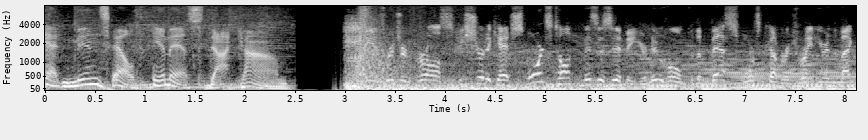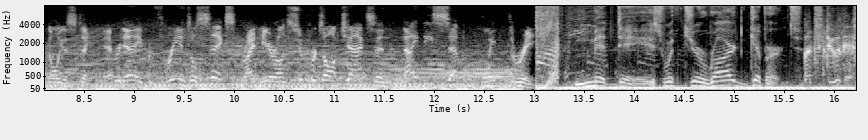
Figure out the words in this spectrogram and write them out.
at menshealthms.com. Hey, it's Richard Cross. Be sure to catch Sports Talk Mississippi, your new home for the best sports coverage right here in the Magnolia State. Every day from 3 until 6, right here on Super Talk Jackson 97.3. Middays with Gerard Gibert. Let's do this.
